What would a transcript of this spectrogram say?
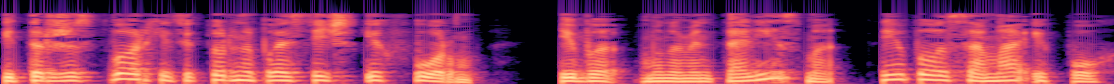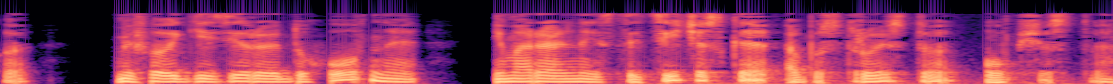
и торжество архитектурно-пластических форм, ибо монументализма требовала сама эпоха, мифологизируя духовное и морально-эстетическое обустройство общества.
